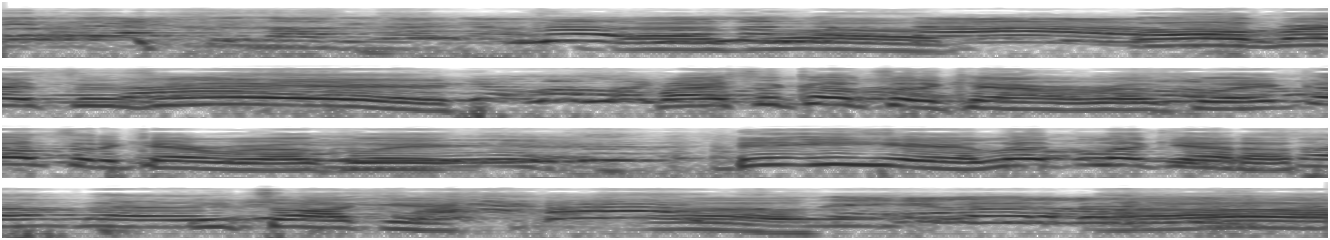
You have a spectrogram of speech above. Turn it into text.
see, they're actually talking right now. Look, That's look, look, wild. stop. Oh, Bryson's here. Look, look, Bryson, come to the camera real quick. Come to the camera real quick. He, he here. Look, look at him. He talking. Oh.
